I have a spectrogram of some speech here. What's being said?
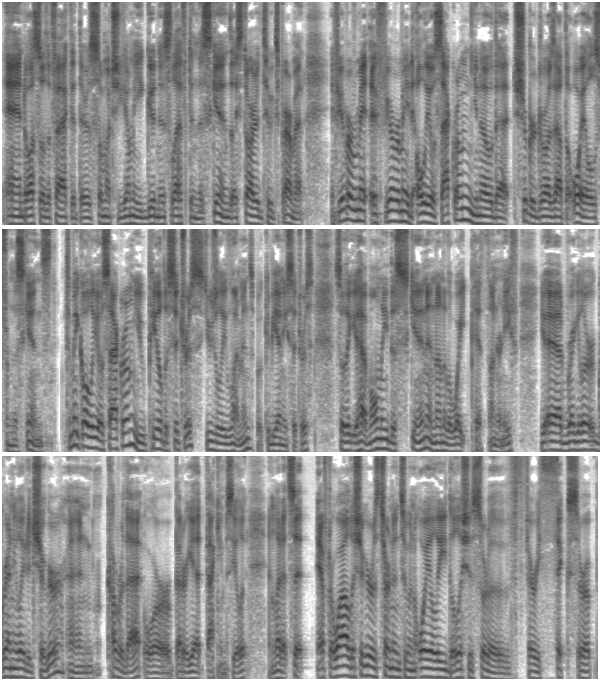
and also the fact that there's so much yummy goodness left in the skins, I started to experiment. If you ever made, if you ever made oleosaccharum, you know that sugar draws out the oils from the skins. To make oleosaccharum, you peel the citrus, usually lemons, but could be any citrus, so that you have only the skin and none of the white pith underneath. You add regular granulated sugar and cover that, or better yet, vacuum seal it and let it sit. After a while, the sugar is turned into an oily, delicious, sort of very thick syrup.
